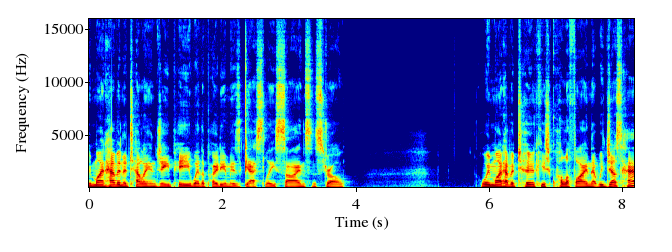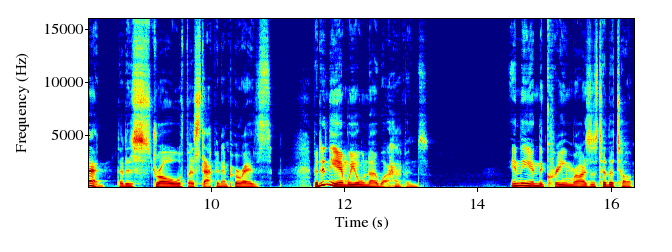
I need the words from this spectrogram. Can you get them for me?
We might have an Italian GP where the podium is Gasly, Sainz, and Stroll. We might have a Turkish qualifying that we just had, that is Stroll, Verstappen, and Perez. But in the end, we all know what happens. In the end, the cream rises to the top.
